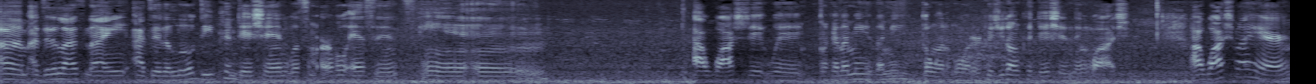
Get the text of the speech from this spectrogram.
Um, I did it last night. I did a little deep condition with some herbal essence and I washed it with okay let me let me go in order because you don't condition then wash. I washed my hair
